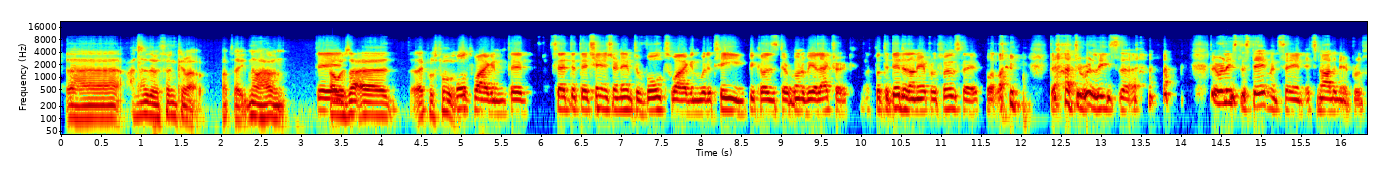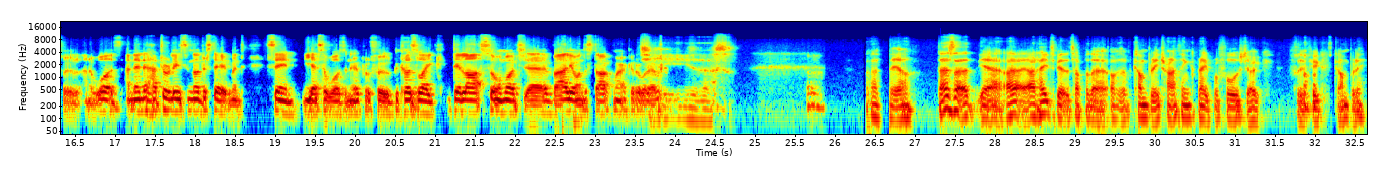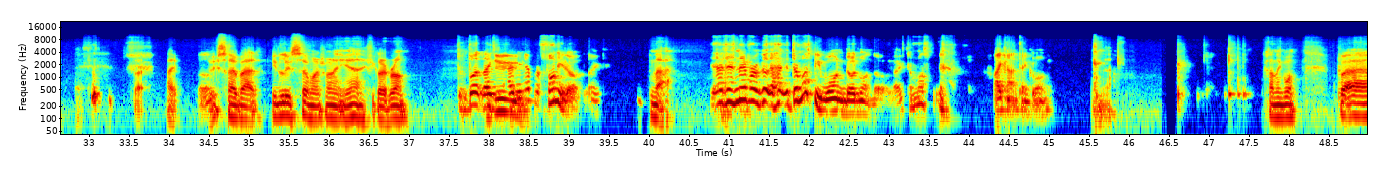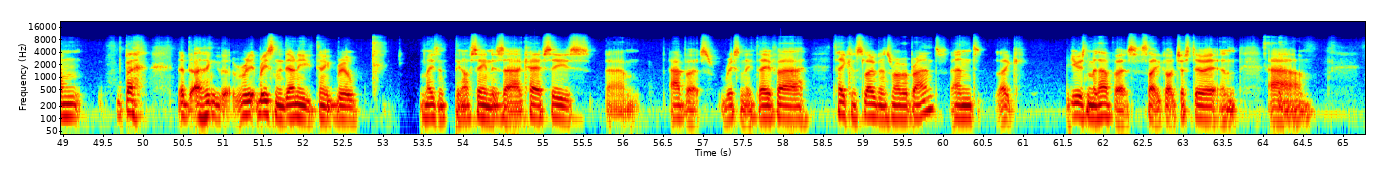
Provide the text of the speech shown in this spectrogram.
uh, I know they were thinking about update. No, I haven't. They, Oh, was that uh, April Fool's? Volkswagen. They said that they changed their name to Voltswagen with a T because they were going to be electric. But they did it on April Fool's Day. But like they had to release, uh, they released a statement saying it's not an April Fool, and it was. And then they had to release another statement saying yes, it was an April Fool because like they lost so much uh, value on the stock market or whatever. Jesus. Uh, yeah, that's a, yeah. I, I'd hate to be at the top of the of the company trying to think of an April Fool's joke for the future company, but like it'd be so bad. You'd lose so much money. Yeah, if you got it wrong. But like, Do- are they never funny though? Like, No, yeah, there's never a good. There must be one good one though. Like, there must be. I can't think of one. no. Can't think of one. But um, but I think re- recently the only, thing, real amazing thing I've seen is uh, KFC's um, adverts. Recently, they've uh, taken slogans from other brands and like used them as adverts. It's like you've got to just do it and um,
